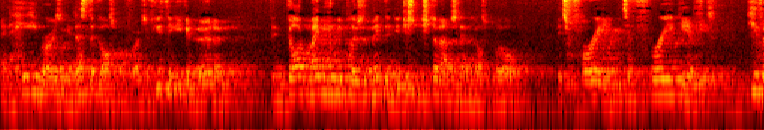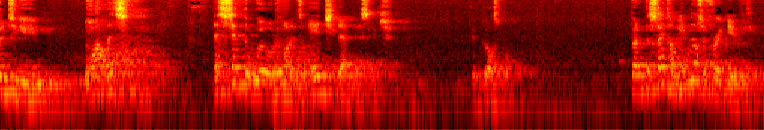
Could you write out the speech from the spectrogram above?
And He rose again. That's the gospel, folks. If you think you can earn it, then God, maybe He'll be pleased with me, then you just, just don't understand the gospel at all. It's free. It's a free gift given to you. Wow, that's, that's set the world on its edge, that message. The gospel. But at the same time, even though it's a free gift,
